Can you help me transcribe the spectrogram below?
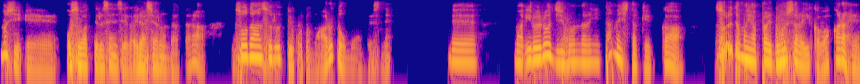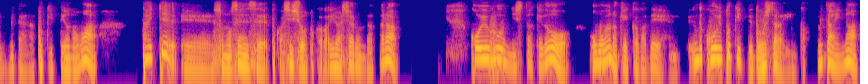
もし、えー、教わってる先生がいらっしゃるんだったら、相談するっていうこともあると思うんですね。で、まあ、いろいろ自分なりに試した結果、それでもやっぱりどうしたらいいか分からへんみたいな時っていうのは、大抵、えー、その先生とか師匠とかがいらっしゃるんだったら、こういうふうにしたけど、思うような結果が出えへん。で、こういう時ってどうしたらいいんかみたいな、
